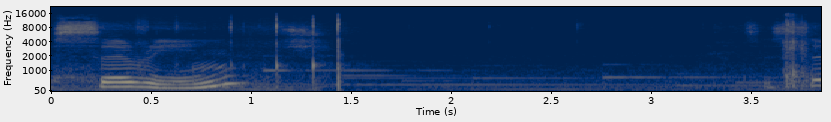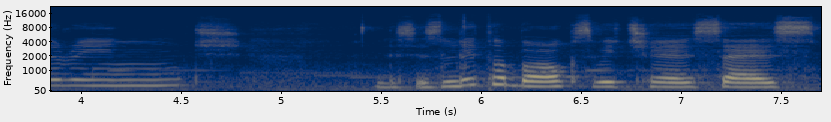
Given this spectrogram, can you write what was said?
syringe. It's a syringe. This is little box which uh, says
